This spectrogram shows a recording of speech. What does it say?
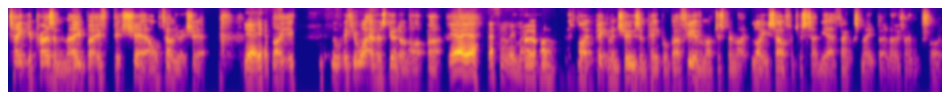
take your present, mate, but if it's shit, I'll tell you it's shit. Yeah, yeah, Like if, if your whatever's good or not, but yeah, yeah. Definitely, mate. so I'm like picking and choosing people, but a few of them I've just been like, like yourself, have just said, yeah, thanks, mate, but no thanks. Like,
